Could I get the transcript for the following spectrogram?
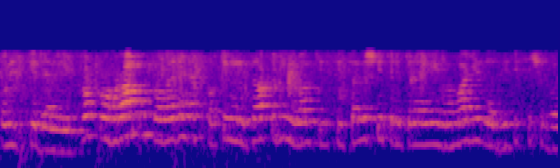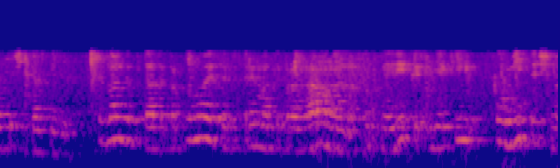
повістки денної про програму проведення спортивних заходів Іванківській селищній територіальній громаді на 2024 рік. Шановні депутати, пропонується підтримати програму на наступний рік, в якій помісячно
